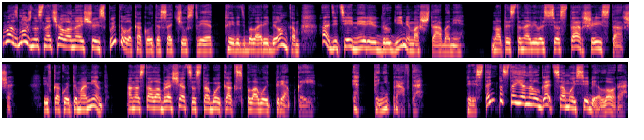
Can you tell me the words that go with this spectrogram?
«Возможно, сначала она еще испытывала какое-то сочувствие. Ты ведь была ребенком, а детей меряют другими масштабами. Но ты становилась все старше и старше. И в какой-то момент она стала обращаться с тобой как с половой тряпкой». «Это неправда», Перестань постоянно лгать самой себе, Лора.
